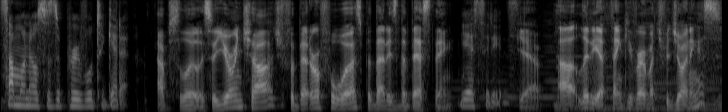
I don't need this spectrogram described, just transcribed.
someone else's approval to get it. Absolutely. So you're in charge, for better or for worse, but that is the best thing. Yes, it is. Yeah. Uh, Lydia, thank you very much for joining us.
